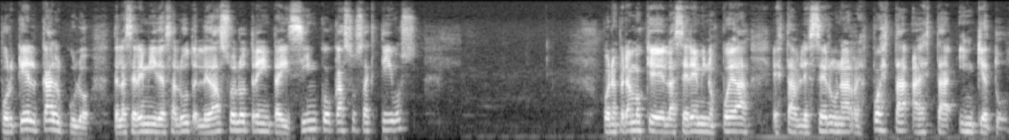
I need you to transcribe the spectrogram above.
¿por qué el cálculo de la Seremi de Salud le da solo 35 casos activos? Bueno, esperamos que la Ceremi nos pueda establecer una respuesta a esta inquietud.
